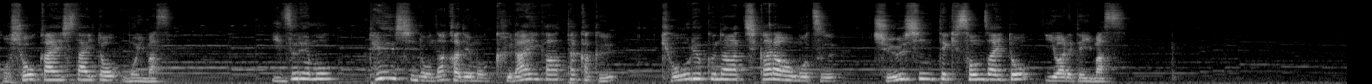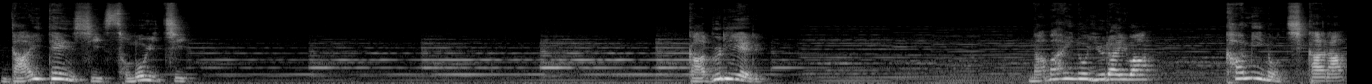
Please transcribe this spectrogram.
ご紹介したいと思います。いずれも天使の中でも位が高く強力な力を持つ中心的存在と言われています。大天使その1ガブリエル。名前の由来は神の力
